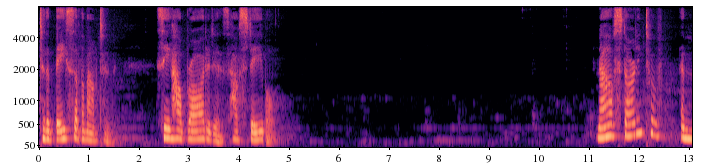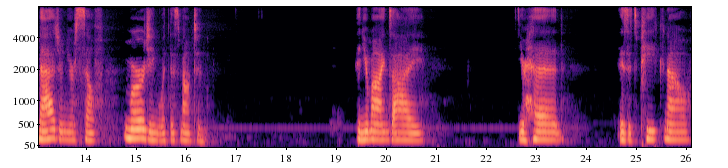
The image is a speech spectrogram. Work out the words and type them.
to the base of the mountain, seeing how broad it is, how stable. Now, starting to imagine yourself merging with this mountain. In your mind's eye, your head is its peak now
